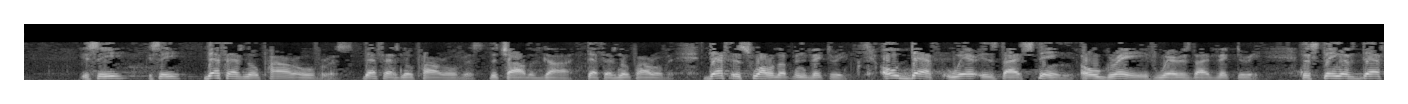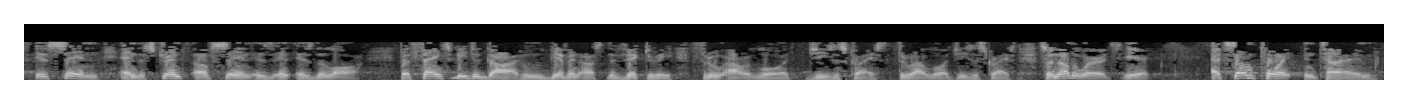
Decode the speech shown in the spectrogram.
You see? You see? Death has no power over us. Death has no power over us, the child of God. Death has no power over it. Death is swallowed up in victory. O death, where is thy sting? O grave, where is thy victory? The sting of death is sin, and the strength of sin is, is the law. But thanks be to God who's given us the victory through our Lord Jesus Christ. Through our Lord Jesus Christ. So, in other words, here, at some point in time,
